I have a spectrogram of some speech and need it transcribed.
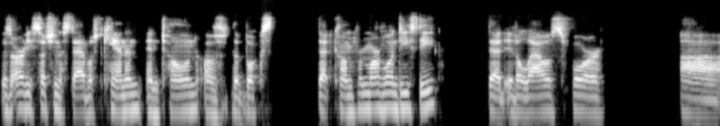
there's already such an established canon and tone of the books that come from Marvel and DC that it allows for uh,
